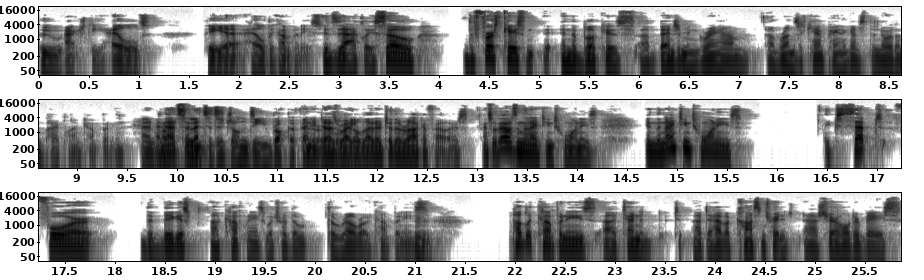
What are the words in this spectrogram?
who actually held the uh, held the companies. Exactly. So the first case in the book is uh, Benjamin Graham uh, runs a campaign against the Northern Pipeline Company, and, and that's a letter to John D. Rockefeller. And he does write people. a letter to the Rockefellers, and so that was in the 1920s. In the 1920s, except for the biggest uh, companies, which were the the railroad companies, hmm. public companies uh, tended to, uh, to, have a concentrated uh, shareholder base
